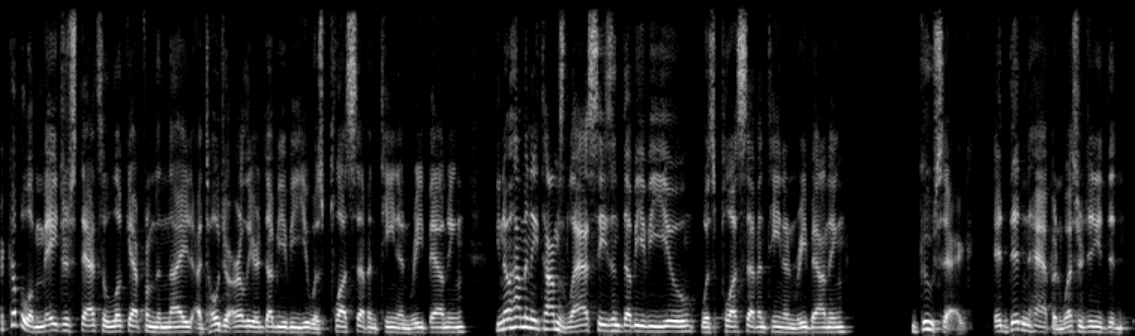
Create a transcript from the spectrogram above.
A couple of major stats to look at from the night. I told you earlier WVU was plus 17 in rebounding. You know how many times last season WVU was plus 17 in rebounding? Goose egg. It didn't happen. West Virginia did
